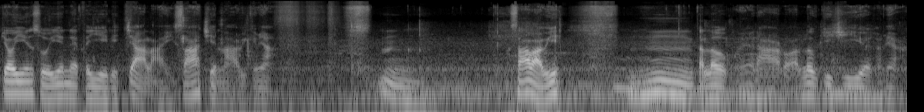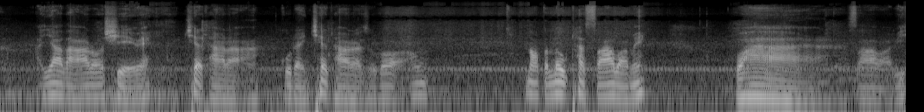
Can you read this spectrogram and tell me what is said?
ပြောရင်းဆိုရင်းနဲ့တရေတွေကြာလာပြီစားချင်လာပြီခင်ဗျာ อืมစားပါပြီอืมတလုတ်အဲ့ဒါကတော့အလုတ်ကြီးကြီးပဲခင်ဗျအရသာကတော့ share ပဲချက်ထားတာကိုယ်တိုင်ချက်ထားတာဆိုတော့အောင်နောက်တလုတ်ထပ်စားပါမယ်ဝါစားပါပြီ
